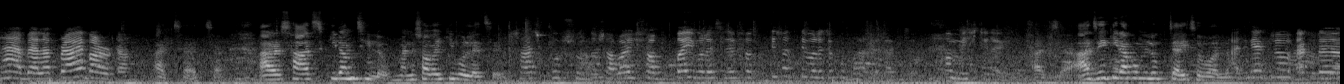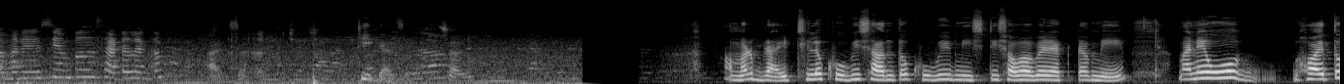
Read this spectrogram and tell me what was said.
হ্যাঁ বেলা প্রায় বারোটা। আচ্ছা আচ্ছা। আর সাজ কিরাম ছিল? মানে সবাই কি বলেছে? সাজ খুব সুন্দর। সবাই সবাই বলেছে যে সত্যি সত্যি বলেছে খুব ভালো লাগছে। খুব মিষ্টি লাগছে আচ্ছা আজকে কীরকম লুক চাইছো বলো? আজকে একজন একটা মানে সিম্পল স্যাটেল একদম। আচ্ছা। ঠিক আছে চলো। আমার ব্রাইড ছিল খুবই শান্ত খুবই মিষ্টি স্বভাবের একটা মেয়ে। মানে ও হয়তো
